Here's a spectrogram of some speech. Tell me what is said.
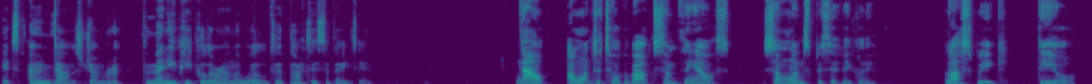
its own dance genre for many people around the world to participate in. Now, I want to talk about something else, someone specifically. Last week, Dior,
